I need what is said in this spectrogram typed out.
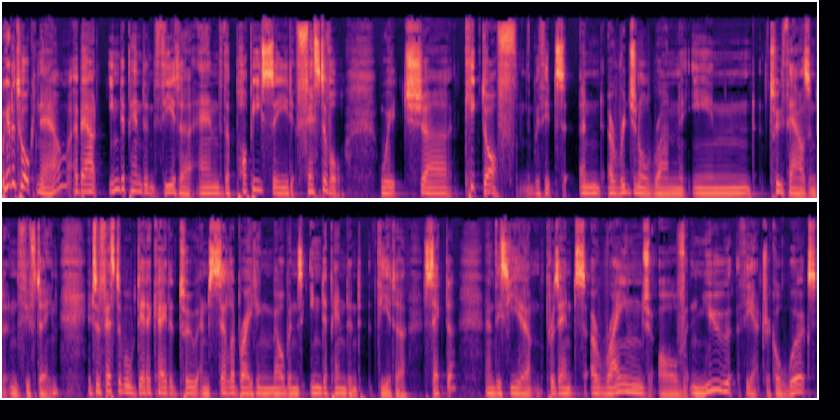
We're going to talk now about independent theatre and the Poppy Seed Festival, which uh, kicked off with its original run in 2015. It's a festival dedicated to and celebrating Melbourne's independent theatre sector, and this year presents a range of new theatrical works,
